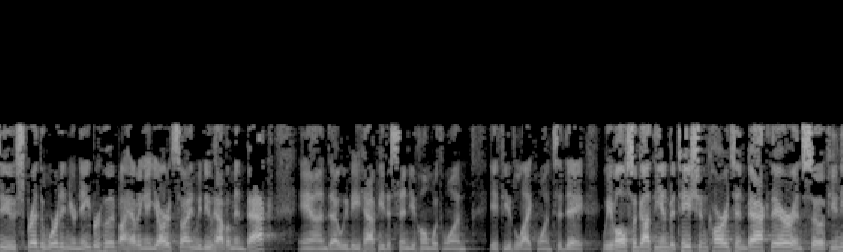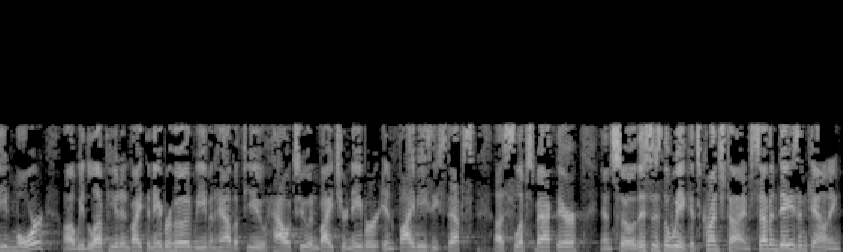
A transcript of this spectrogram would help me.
to spread the word in your neighborhood by having a yard sign, we do have them in back, and uh, we'd be happy to send you home with one if you'd like one today. We've also got the invitation cards in back there, and so if you need more, uh, we'd love for you to invite the neighborhood. We even have a few how to invite your neighbor in five easy steps uh, slips back there. And so this is the week. It's crunch time. Seven days and counting.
